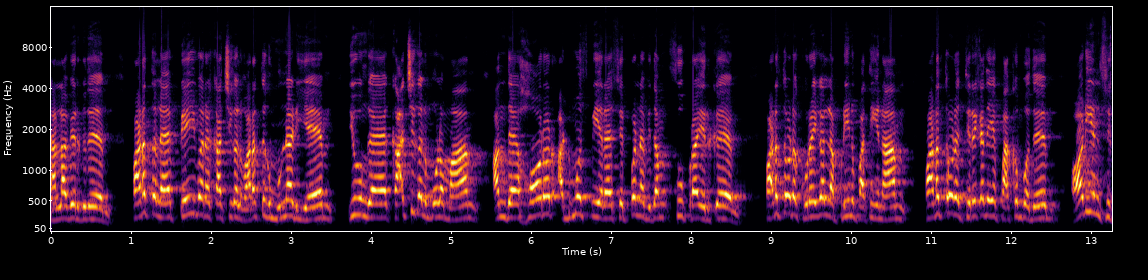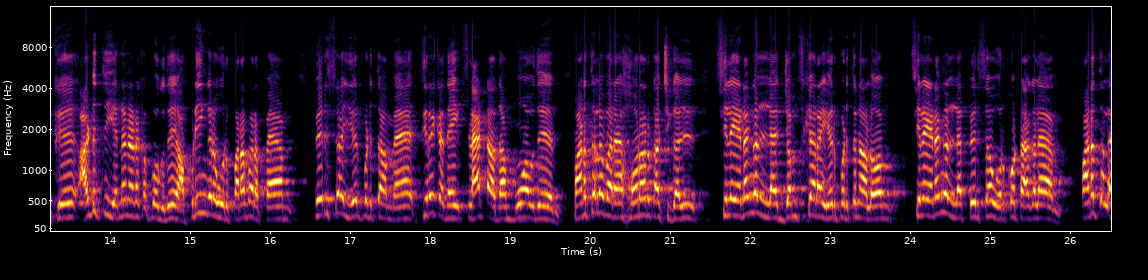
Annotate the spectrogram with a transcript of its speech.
நல்லாவே இருக்குது. படத்துல பேய் வர காட்சிகள் வரத்துக்கு முன்னாடியே இவங்க காட்சிகள் மூலமா அந்த ஹாரர் அட்மாஸ்பியரை செட் பண்ண விதம் சூப்பரா இருக்கு. படத்தோட குறைகள் அப்படின்னு பாத்தீங்கன்னா படத்தோட திரைக்கதையை பார்க்கும்போது ஆடியன்ஸுக்கு அடுத்து என்ன நடக்க போகுது அப்படிங்கிற ஒரு பரபரப்பை பெருசா ஏற்படுத்தாம திரைக்கதை பிளாட்டா தான் மூவ் ஆகுது. படத்துல வர ஹாரர் காட்சிகள் சில இடங்கள்ல ஜம்ஸ்கேரை ஏற்படுத்தினாலும் சில இடங்கள்ல பெருசா ஒர்க் அவுட் ஆகல. படத்துல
